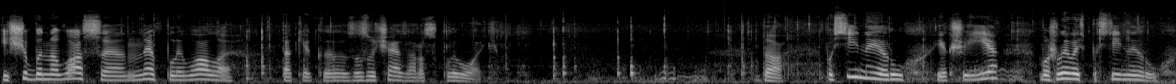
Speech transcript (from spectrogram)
І щоб на вас не впливало, так як зазвичай зараз впливають. Да. Постійний рух, якщо є можливість постійний рух.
